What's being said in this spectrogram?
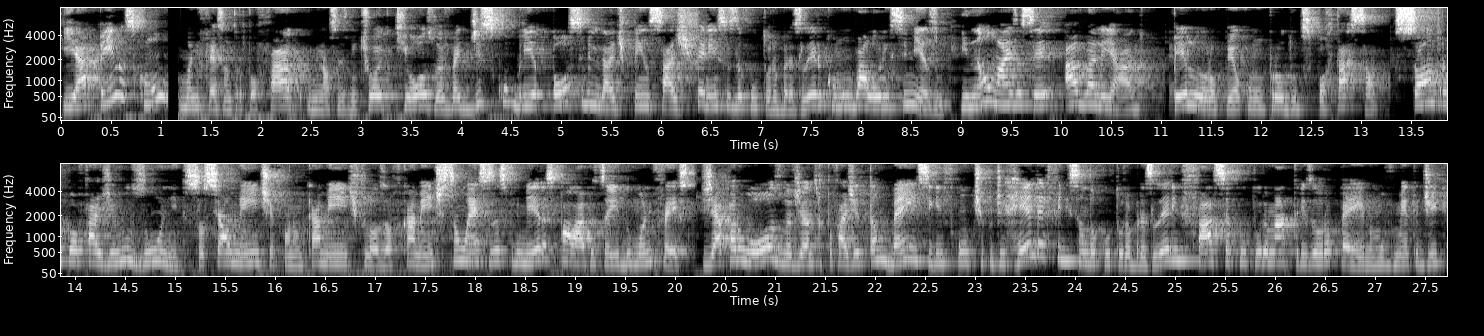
E é apenas com o Manifesto Antropofago, 1928, que Oswald vai descobrir a possibilidade de pensar as diferenças da cultura brasileira como um valor em si mesmo, e não mais a ser avaliado pelo europeu como um produto de exportação. Só a antropofagia nos une socialmente, economicamente, filosoficamente, são essas as primeiras palavras aí do manifesto. Já para o Oswald, a antropofagia também significa um tipo de redefinição da cultura brasileira em face à cultura matriz europeia, no movimento de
